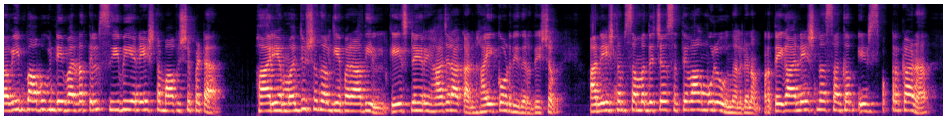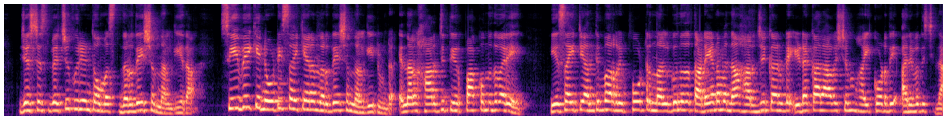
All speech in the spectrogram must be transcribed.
നവീൻ ബാബുവിന്റെ മരണത്തിൽ സി ബി അന്വേഷണം ആവശ്യപ്പെട്ട് ഭാര്യ മഞ്ജുഷ നൽകിയ പരാതിയിൽ കേസ് ഡയറി ഹാജരാക്കാൻ ഹൈക്കോടതി നിർദ്ദേശം. അന്വേഷണം സംബന്ധിച്ച് സത്യവാങ്മൂലവും നൽകണം. പ്രത്യേക അന്വേഷണ സംഘം ഇൻസ്പെക്ടർക്കാണ് ജസ്റ്റിസ് ബെച്ചു കുര്യൻ തോമസ് നിർദ്ദേശം നൽകിയത്. സി ബി ഐക്ക് നോട്ടീസ് അയക്കാനും നിർദ്ദേശം നൽകിയിട്ടുണ്ട്. എന്നാൽ ഹർജി തീർപ്പാക്കുന്നതുവരെ എസ് ഐ ടി അന്തിമ റിപ്പോർട്ട് നൽകുന്നത് തടയണമെന്ന ഹർജിക്കാരുടെ ഇടക്കാലാവശ്യം ഹൈക്കോടതി അനുവദിച്ചില്ല.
